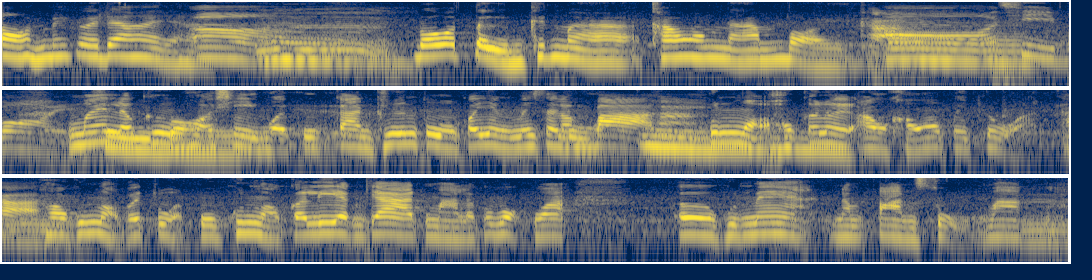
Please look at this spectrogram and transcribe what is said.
นอนไม่ค่อยได้อะอ่าเพราะว่าตื่นขึ้นมาเข้าห้องน้ำบ่อย ค่ะ อ๋อ ฉี่บ่อย ไม่แล้วคือฉี่บ่อยพอฉี่บ่อยปุ๊บการเคลื่อนตัวก็ยังไม่สะดวกลำบากอืมคุณหมอเขาก็เลยเอาเขาเอาไปตรวจค่ะ พอคุณหมอไปตรวจปุ๊บคุณหมอก็เรียกญาติมาแล้วก็บอกว่า เออคุณแม่น้ำตาลสูงมากนะ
